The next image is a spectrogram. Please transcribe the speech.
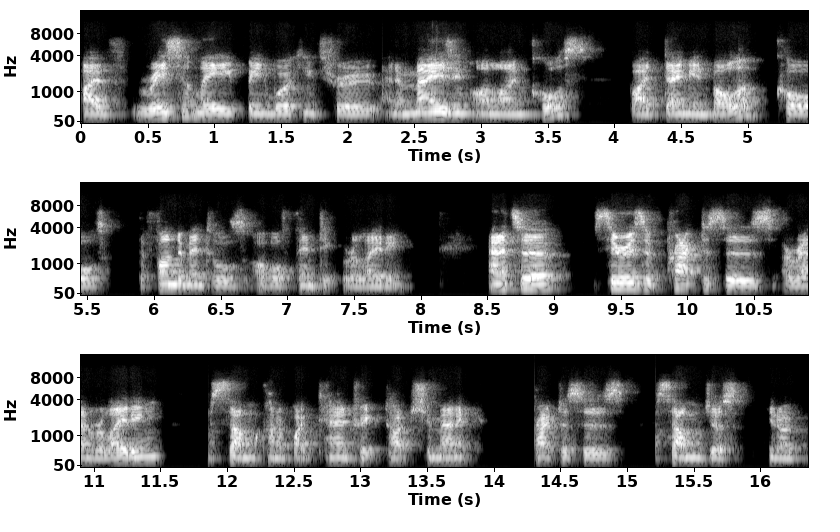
I've recently been working through an amazing online course by Damien Bowler called The Fundamentals of Authentic Relating. And it's a series of practices around relating some kind of like tantric type shamanic practices, some just, you know,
